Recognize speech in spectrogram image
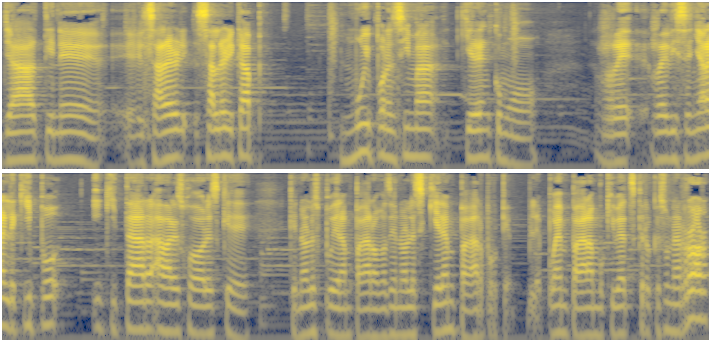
ya tiene el salary, salary cap muy por encima quieren como rediseñar el equipo y quitar a varios jugadores que, no les pudieran pagar o más bien no les quieren pagar porque le pueden pagar a Mookie Betts. Creo que es un error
